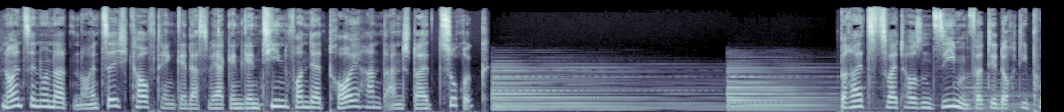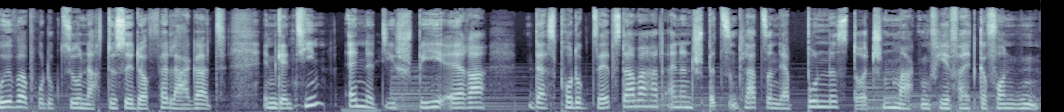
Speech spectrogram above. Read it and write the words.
1990 kauft Henke das Werk in Gentin von der Treuhandanstalt zurück. Bereits 2007 wird jedoch die Pulverproduktion nach Düsseldorf verlagert. In Gentin endet die Spee-Ära. Das Produkt selbst aber hat einen Spitzenplatz in der bundesdeutschen Markenvielfalt gefunden.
